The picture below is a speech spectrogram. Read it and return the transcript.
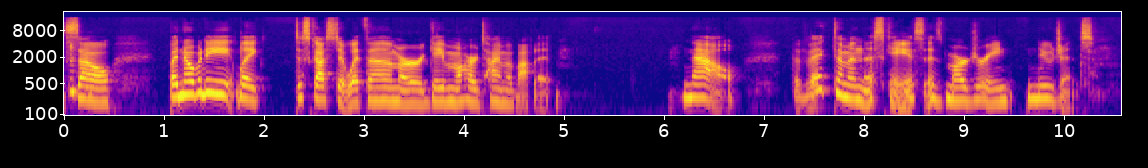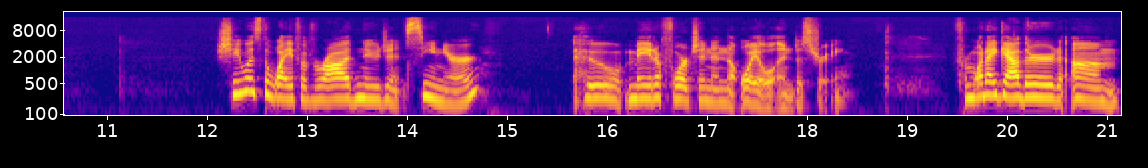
So, but nobody like discussed it with him or gave him a hard time about it. Now, the victim in this case is Marjorie Nugent. She was the wife of Rod Nugent Sr., who made a fortune in the oil industry. From what I gathered, um,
